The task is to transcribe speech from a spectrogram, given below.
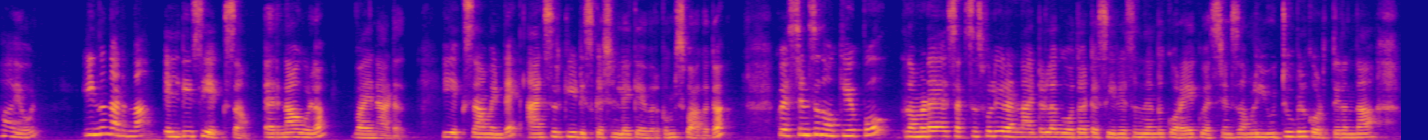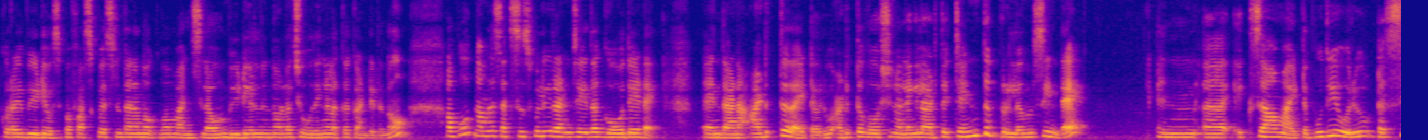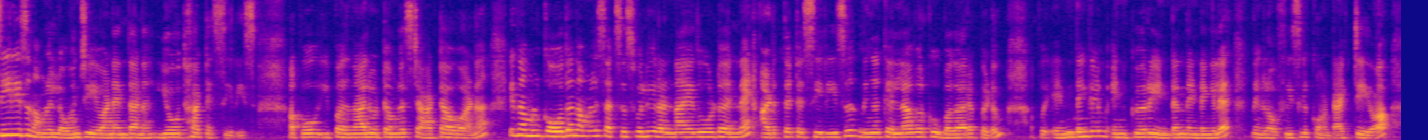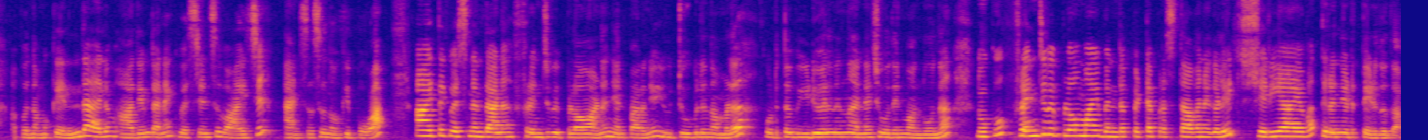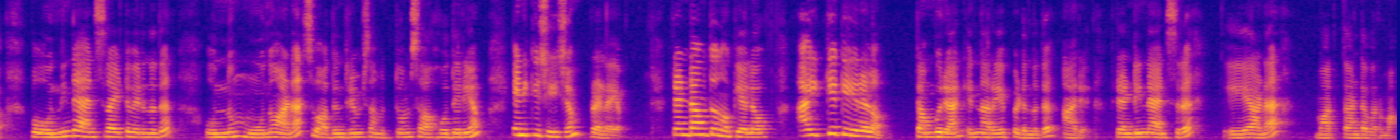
Hi all ഇന്ന് നടന്ന L D C exam Ernakulam Wayanad. ഈ എക്സാമിന്റെ ആൻസർ കീ ഡിസ്കഷനിലേക്ക് ഏവർക്കും സ്വാഗതം. ക്വസ്റ്റ്യൻസ് നോക്കിയപ്പോൾ നമ്മുടെ സക്സസ്ഫുള്ളി റൺ ആയിട്ടുള്ള ഗോദ ടെസ്റ്റ് സീരീസിൽ നിന്ന് കുറേ ക്വസ്റ്റ്യൻസ് നമ്മൾ യൂട്യൂബിൽ കൊടുത്തിരുന്ന കുറേ വീഡിയോസ് ഇപ്പോൾ ഫസ്റ്റ് ക്വസ്റ്റ്യൻ തന്നെ നോക്കുമ്പോൾ മനസ്സിലാവും. വീഡിയോയിൽ നിന്നുള്ള ചോദ്യങ്ങളൊക്കെ കണ്ടിരുന്നു. അപ്പോൾ നമ്മൾ സക്സസ്ഫുള്ളി റൺ ചെയ്ത ഗോദയുടെ എന്താണ് അടുത്തതായിട്ട് ഒരു അടുത്ത വേർഷൻ അല്ലെങ്കിൽ അടുത്ത ടെൻത്ത് പ്രിലിംസിന്റെ എക്സാം ആയിട്ട് പുതിയ ഒരു ടെസ്റ്റ് സീരീസ് നമ്മൾ ലോഞ്ച് ചെയ്യുവാണ്. എന്താണ്? യോധ ടെസ്റ്റ് സീരീസ് അപ്പോൾ ഈ പതിനാല് തൊട്ട് നമ്മൾ സ്റ്റാർട്ട് ആവുകയാണ് ഇത് നമ്മൾ ഗോത നമ്മൾ സക്സസ്ഫുള്ളി റൺ ആയതുകൊണ്ട് തന്നെ അടുത്ത ടെസ്റ്റ് സീരീസ് നിങ്ങൾക്ക് എല്ലാവർക്കും ഉപകാരപ്പെടും. അപ്പോൾ എന്തെങ്കിലും എൻക്വയറി ഉണ്ടെന്നുണ്ടെങ്കിൽ നിങ്ങൾ ഓഫീസിൽ കോൺടാക്ട് ചെയ്യുക. അപ്പോൾ നമുക്ക് എന്തായാലും ആദ്യം തന്നെ ക്വസ്റ്റ്യൻസ് വായിച്ച് ആൻസേഴ്സ് നോക്കി പോവാം. ആദ്യത്തെ ക്വസ്റ്റ്യൻ എന്താണ്? ഫ്രഞ്ച് വിപ്ലവമാണ് ഞാൻ പറഞ്ഞു യൂട്യൂബിൽ നമ്മൾ കൊടുത്ത വീഡിയോയിൽ നിന്ന് തന്നെ ചോദ്യം വന്നു എന്ന്. നോക്കൂ ഫ്രഞ്ച് വിപ്ലവവുമായി ബന്ധപ്പെട്ട പ്രസ്താവനകളിൽ ശരിയായവ തിരഞ്ഞെടുത്തെഴുതുക അപ്പോൾ ഒന്നിന്റെ ആൻസർ ആയിട്ട് വരുന്നത് ഒന്നും മൂന്നും ആണ്. സ്വാതന്ത്ര്യം സമത്വം സാഹോദര്യം എനിക്ക് ശേഷം പ്രളയം. രണ്ടാമത്തെ നോക്കിയാലോ? ഐക്യ കേരളം തമ്പുരാൻ എന്നറിയപ്പെടുന്നത് ആര്? രണ്ടിന്റെ ആൻസർ എ ആണ് മാർത്താണ്ഡവർമ്മ.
